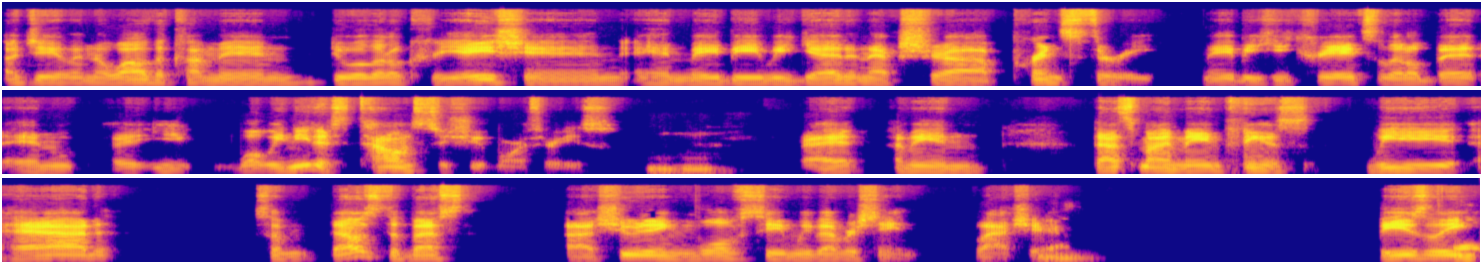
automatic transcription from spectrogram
a Jaylen Nowell to come in, do a little creation, and maybe we get an extra Prince three? Maybe he creates a little bit, and uh, he, what we need is Towns to shoot more 3s mm-hmm. right? I mean, that's my main thing. Is we had some that was the best uh, shooting Wolves team we've ever seen last year. Yeah. Beasley,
